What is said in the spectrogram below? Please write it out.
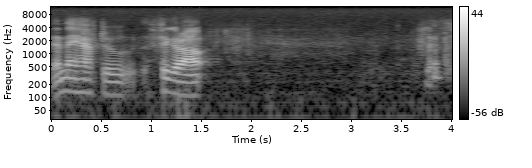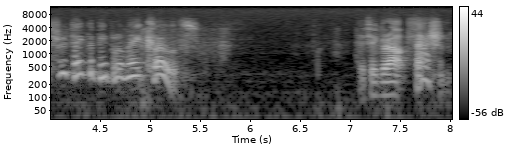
then they have to figure out. Let's take the people who make clothes. They figure out fashion.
